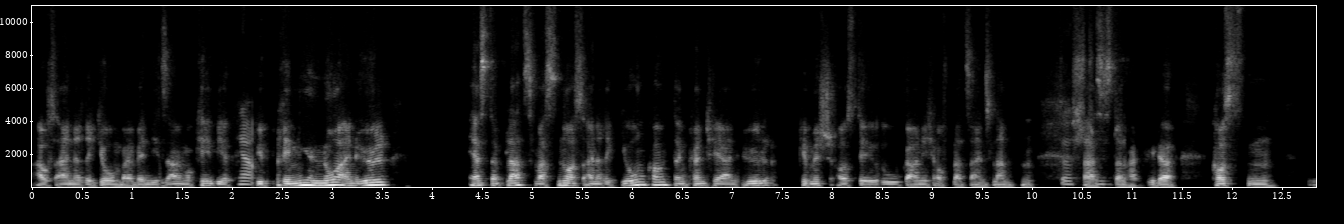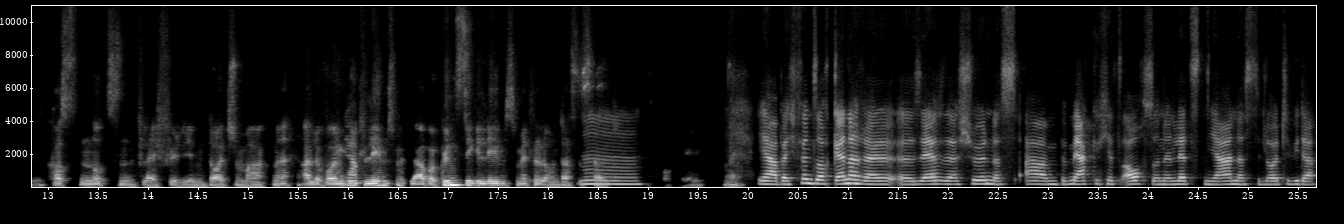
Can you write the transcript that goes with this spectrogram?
aus einer Region, weil wenn die sagen, okay, wir, ja. wir prämieren nur ein Öl, erster Platz, was nur aus einer Region kommt, dann könnte ja ein Ölgemisch aus der EU gar nicht auf Platz 1 landen. Das, das ist dann halt wieder Kosten Kosten Nutzen vielleicht für den deutschen Markt. Ne? Alle wollen ja. gute Lebensmittel, aber günstige Lebensmittel und das ist halt mm. Problem. Ja. ja, aber ich finde es auch generell äh, sehr, sehr schön. Das ähm, bemerke ich jetzt auch so in den letzten Jahren, dass die Leute wieder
